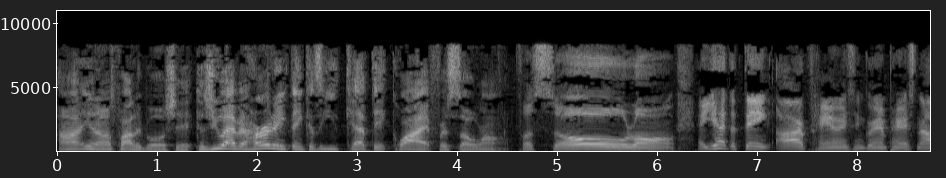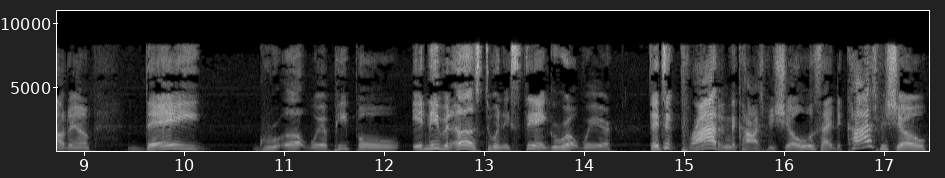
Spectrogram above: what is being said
Uh, you know, it's probably bullshit. Cause you haven't heard anything cause he kept it quiet for so long. for so long. And you have to think our parents and grandparents and all them, they grew up where people, and even us to an extent, grew up where they took pride in the Cosby Show. It was like the Cosby Show.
